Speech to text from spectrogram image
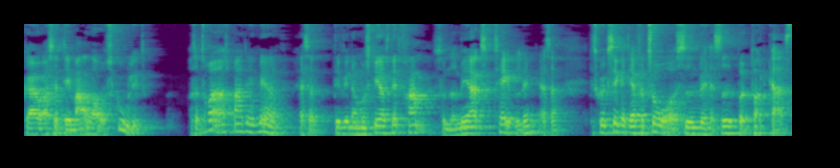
gør jo også, at det er meget overskueligt. Og så tror jeg også bare, det er mere, altså, det vinder måske også lidt frem som noget mere acceptabelt. Ikke? Altså, det skulle ikke sikkert, at jeg for to år siden ville have siddet på et podcast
